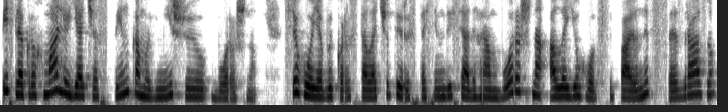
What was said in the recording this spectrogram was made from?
Після крохмалю я частинками вмішую борошно. Всього я використала 470 г борошна, але його всипаю не все зразу,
